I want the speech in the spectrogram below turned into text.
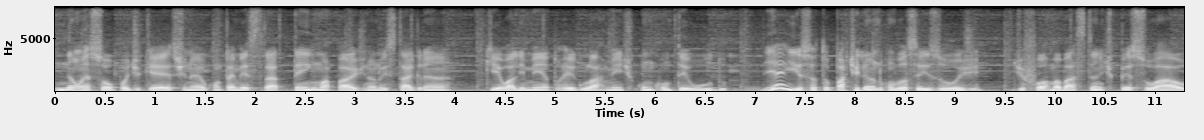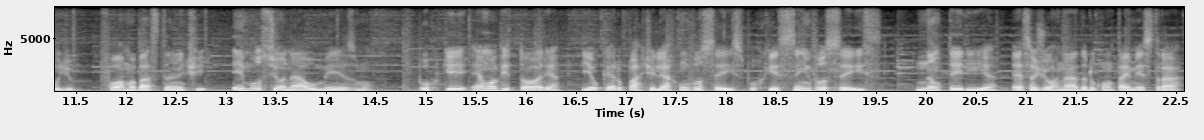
Não é só o podcast, né? O Contar e Mestrar tem uma página no Instagram que eu alimento regularmente com conteúdo. E é isso, eu estou partilhando com vocês hoje de forma bastante pessoal, de forma bastante emocional mesmo, porque é uma vitória e eu quero partilhar com vocês, porque sem vocês não teria essa jornada do contar e mestrar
